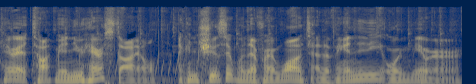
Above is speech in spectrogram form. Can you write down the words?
Harriet taught me a new hairstyle. I can choose it whenever I want at a vanity or mirror.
